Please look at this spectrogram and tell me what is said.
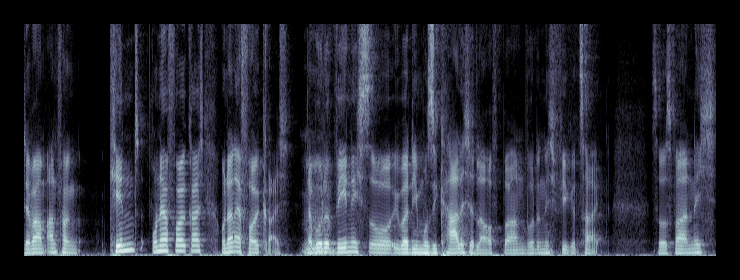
Der war am Anfang Kind, unerfolgreich und dann erfolgreich. Da Mhm. wurde wenig so über die musikalische Laufbahn, wurde nicht viel gezeigt. So, es war nicht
